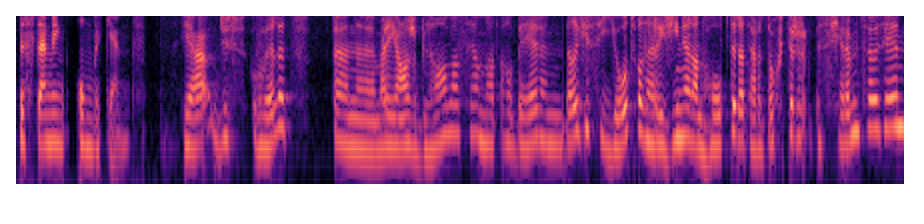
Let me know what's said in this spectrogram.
Bestemming onbekend. Ja, dus hoewel het een uh, mariage blanc was, omdat Albert een Belgische Jood was en Regina dan hoopte dat haar dochter beschermd zou zijn,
